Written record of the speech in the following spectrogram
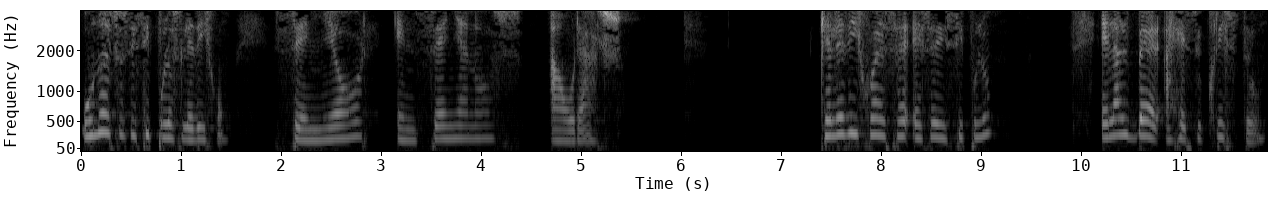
uno de sus discípulos le dijo, Señor, enséñanos a orar. ¿Qué le dijo a ese, ese discípulo? Él al ver a Jesucristo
